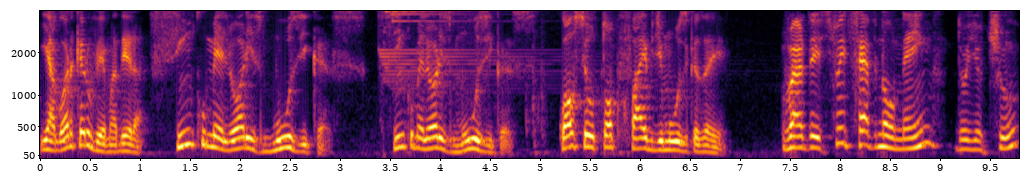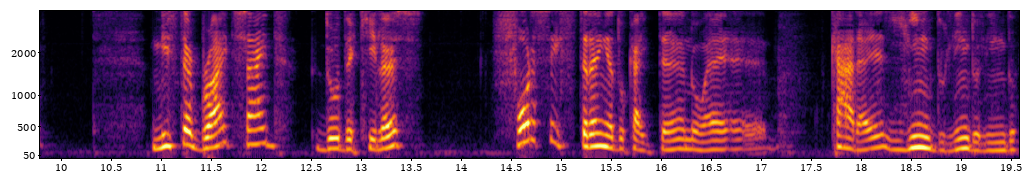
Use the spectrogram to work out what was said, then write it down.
E agora quero ver, Madeira, cinco melhores músicas. Cinco melhores músicas. Qual o seu top 5 de músicas aí? Where the Streets Have No Name, do U2. Mr. Brightside, do The Killers. Força Estranha, do Caetano. É, é- cara, é lindo, lindo, lindo.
